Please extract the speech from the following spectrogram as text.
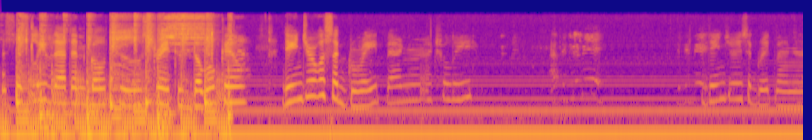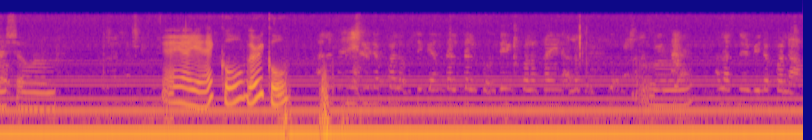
Let's just leave that and go to straight to double kill. Danger was a great banger actually. Danger is a great banger, so um Yeah yeah yeah, cool, very cool. Alas 9 na pala.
